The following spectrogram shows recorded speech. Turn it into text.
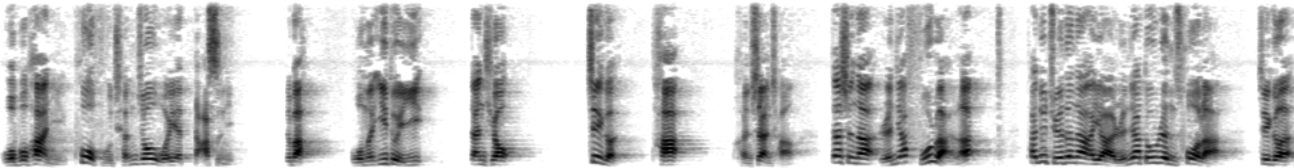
我不怕你破釜沉舟，我也打死你，对吧？我们一对一单挑，这个他很擅长。但是呢，人家服软了，他就觉得呢，哎呀，人家都认错了，这个，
